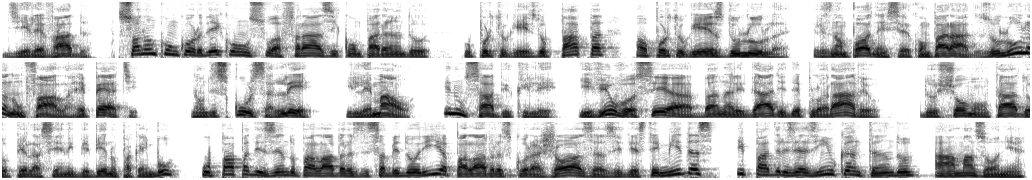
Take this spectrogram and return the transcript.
de elevado. Só não concordei com sua frase comparando o português do Papa ao português do Lula. Eles não podem ser comparados. O Lula não fala, repete, não discursa, lê e lê mal e não sabe o que lê. E viu você a banalidade deplorável do show montado pela CNBB no Pacaembu? O Papa dizendo palavras de sabedoria, palavras corajosas e destemidas, e Padre Zezinho cantando a Amazônia,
